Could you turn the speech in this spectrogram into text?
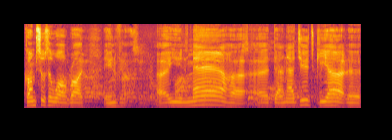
comme Susan Walrod, une, une mère euh, d'un adulte qui a le,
